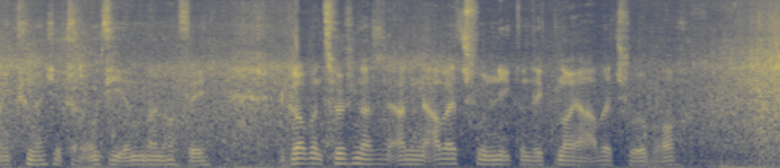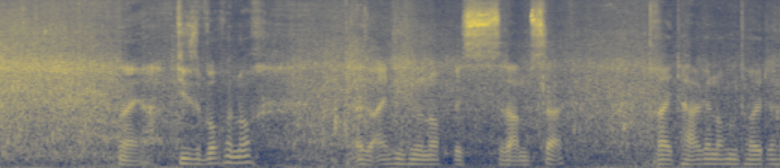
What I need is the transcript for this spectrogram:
mein Knöchel tut irgendwie immer noch weh. Ich glaube inzwischen, dass es an den Arbeitsschuhen liegt und ich neue Arbeitsschuhe brauche. Naja, diese Woche noch. Also eigentlich nur noch bis Samstag. Drei Tage noch mit heute.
